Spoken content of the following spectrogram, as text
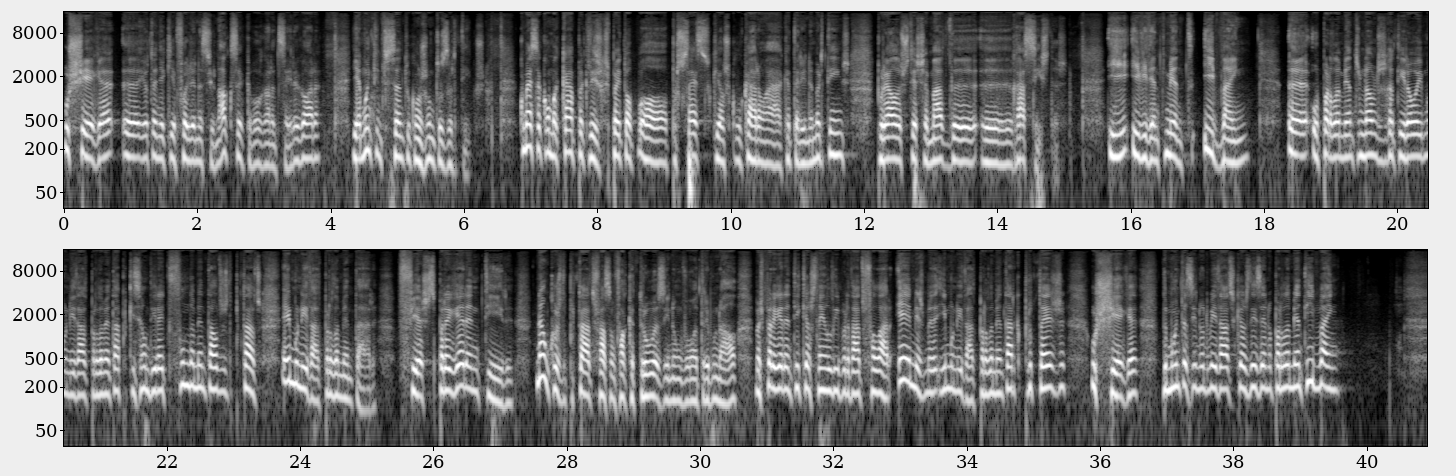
O Chega, uh, eu tenho aqui a Folha Nacional, que se acabou agora de sair agora, e é muito interessante o conjunto dos artigos. Começa com uma capa que diz respeito ao, ao processo que eles colocaram à Catarina Martins, por elas ter chamado de uh, racistas. E, evidentemente, e bem, Uh, o Parlamento não lhes retirou a imunidade parlamentar, porque isso é um direito fundamental dos deputados. A imunidade parlamentar fez-se para garantir, não que os deputados façam falcatruas e não vão a tribunal, mas para garantir que eles têm liberdade de falar. É a mesma imunidade parlamentar que protege o Chega de muitas enormidades que eles dizem no Parlamento, e bem.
